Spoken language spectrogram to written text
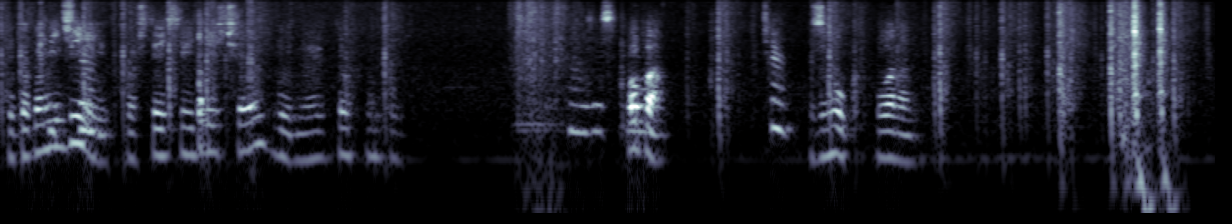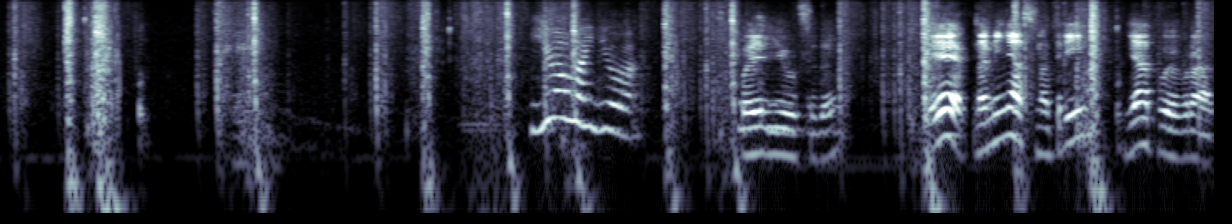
Ты только Ты не чё? бей потому что если 10 человек будет, ну и сдохнут здесь Опа, Чё? звук, вон он. Ё-моё! Появился, да? Э, на меня смотри, я твой враг.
